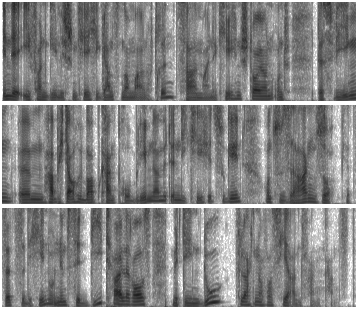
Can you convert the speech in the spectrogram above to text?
in der evangelischen Kirche ganz normal noch drin, zahle meine Kirchensteuern und deswegen ähm, habe ich da auch überhaupt kein Problem damit, in die Kirche zu gehen und zu sagen, so, jetzt setzt du dich hin und nimmst dir die Teile raus, mit denen du vielleicht noch was hier anfangen kannst.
